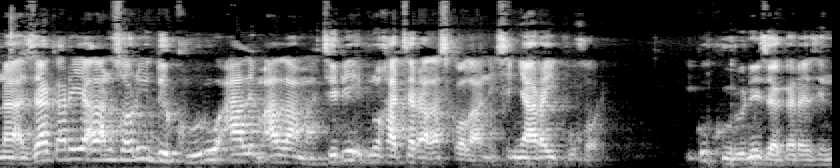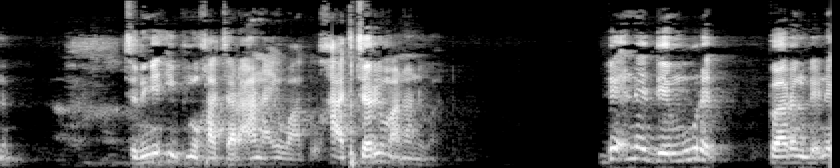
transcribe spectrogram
Nah, Zakaria Al Ansori di guru alim alama. Jadi Ibnu Hajar Al Asqalani Ibu Khori. Iku nih Zakaria sinten? Jenenge Ibnu Hajar anak watu. Hajar mana nih watu? Dekne de murid bareng dekne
